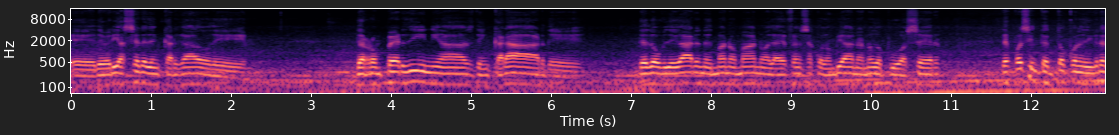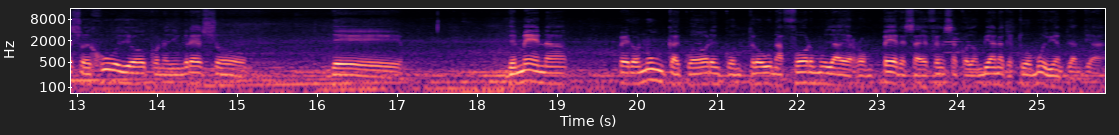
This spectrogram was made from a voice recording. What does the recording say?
Eh, debería ser el encargado de, de romper líneas, de encarar, de, de doblegar en el mano a mano a la defensa colombiana, no lo pudo hacer. Después intentó con el ingreso de Julio, con el ingreso de, de Mena, pero nunca Ecuador encontró una fórmula de romper esa defensa colombiana que estuvo muy bien planteada.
